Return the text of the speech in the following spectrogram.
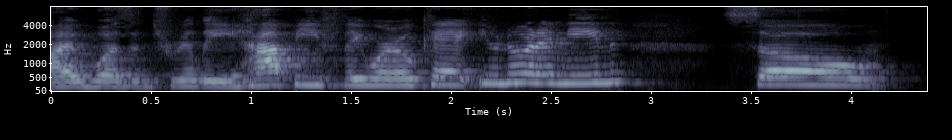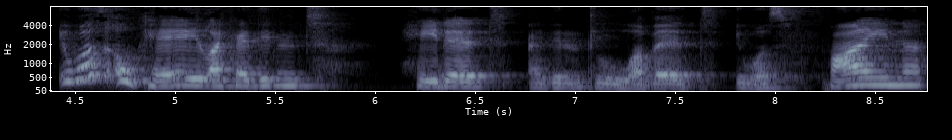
I wasn't really happy if they were okay. You know what I mean? So it was okay. Like I didn't hate it. I didn't love it. It was fine.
